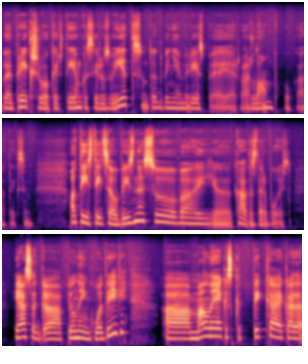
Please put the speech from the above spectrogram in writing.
vai priekšroka ir tiem, kas ir uz vietas, un tad viņiem ir iespēja ar, ar lampu kaut kā, teiksim, attīstīt savu biznesu, vai eh, kā tas darbojas? Jāsaka, pilnīgi godīgi. Man liekas, ka tikai kādā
